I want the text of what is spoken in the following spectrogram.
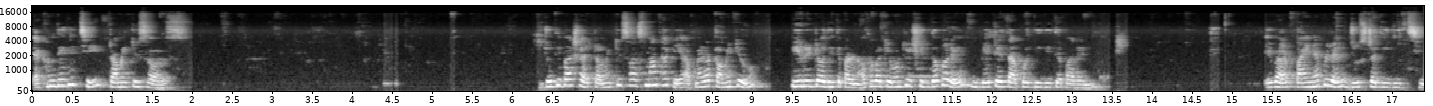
এখন দিয়ে দিচ্ছি টমেটো সস। যদি বাসায় টমেটো সস না থাকে, আপনারা টমেটো পিউরিটাও দিতে পারেন, অথবা টমেটো সিদ্ধ করে বেটে তারপর দিয়ে দিতে পারেন। এবার পাইনাপেলের জুসটা দিয়ে দিচ্ছি।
